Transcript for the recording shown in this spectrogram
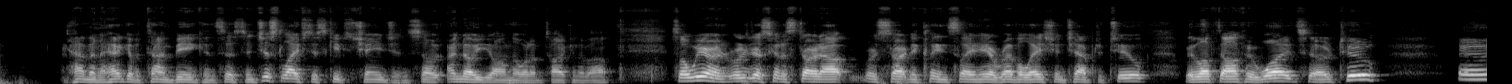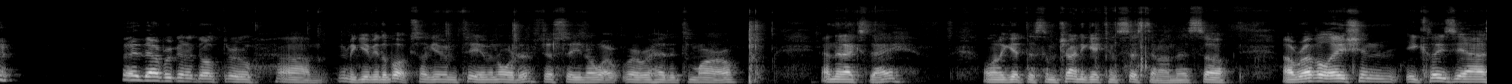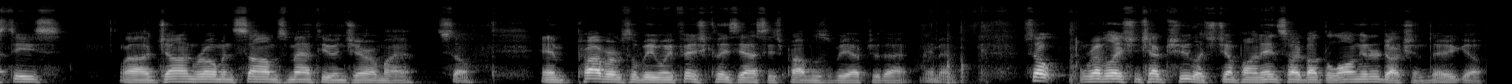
having a heck of a time being consistent. Just life just keeps changing. So I know you all know what I'm talking about. So we are we're just going to start out. We're starting a clean slate here. Revelation chapter two. We left off at one, so two. Uh, and now we're going to go through. Um, let me give you the books. I'll give them to you in order, just so you know where, where we're headed tomorrow and the next day. I want to get this. I'm trying to get consistent on this. So, uh, Revelation, Ecclesiastes, uh, John, Romans, Psalms, Matthew, and Jeremiah. So, and Proverbs will be when we finish Ecclesiastes. Proverbs will be after that. Amen. So, Revelation chapter 2, let's jump on in. Sorry about the long introduction. There you go.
